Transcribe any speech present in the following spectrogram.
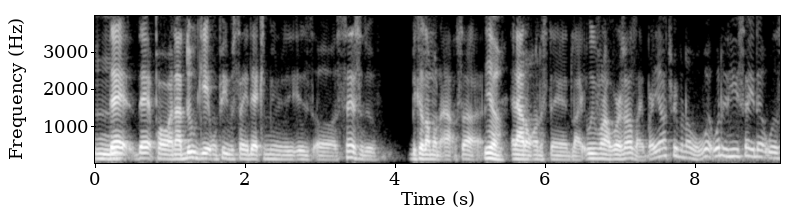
Mm. that that part, and I do get when people say that community is uh, sensitive because I'm on the outside. Yeah. And I don't understand. Like even when I worked, I was like, bro, y'all tripping over what? What did he say that was?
